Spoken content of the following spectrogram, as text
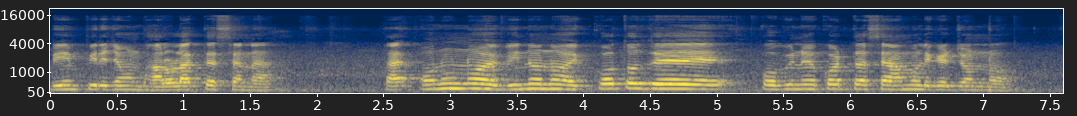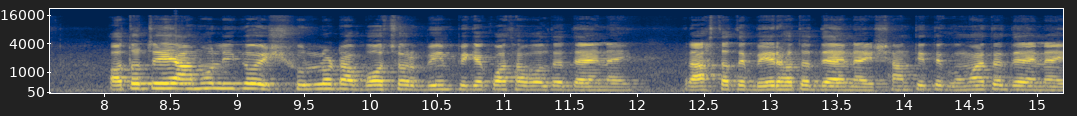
বিএনপির যেমন ভালো লাগতেছে না, তাই অনুনয় বিনয় কত যে অভিনয় করতেছে আওয়ামী লীগের জন্য। অথচ এই আওয়ামী ওই ষোলোটা বছর বিএনপিকে কথা বলতে দেয় নাই, রাস্তাতে বের হতে দেয় নাই, শান্তিতে ঘুমাতে দেয় নাই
